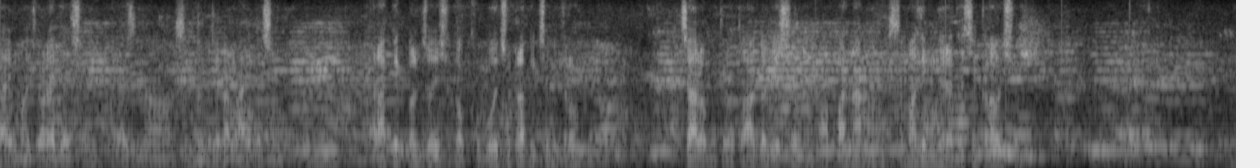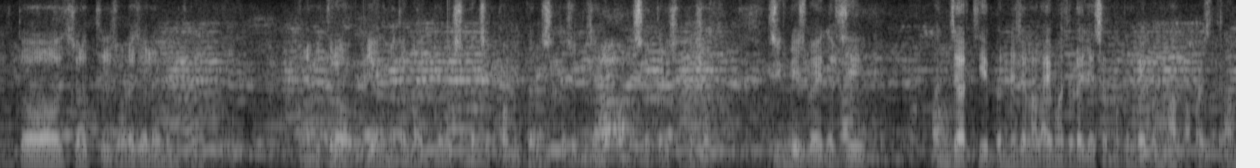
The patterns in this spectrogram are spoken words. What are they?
લાઈવમાં જોડાઈ ગયા છે. આજના સુંદર મજાના લાઈવ છે ટ્રાફિક પણ જોઈ શકો. ખૂબ ઓછું ટ્રાફિક છે મિત્રો. ચાલો મિત્રો, તો આગળ જઈશું અને બાપાના સમાધિ મંદિરના દર્શન કરાવીશું. તો ઝડપથી જોડાઈ જાય લઈને મિત્રો. અને મિત્રો, વીડિયો ગમે તો લાઈક કરી શકો છો કોમેન્ટ કરી શકો છો, બીજા લોકોને શેર કરી શકો છો. જિગ્નેશભાઈ દરજી, અંજારથી બંને જણા લાઈવમાં જોડાઈ જાય છે. મગનભાઈ પરમાર બાપા સીતરામ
